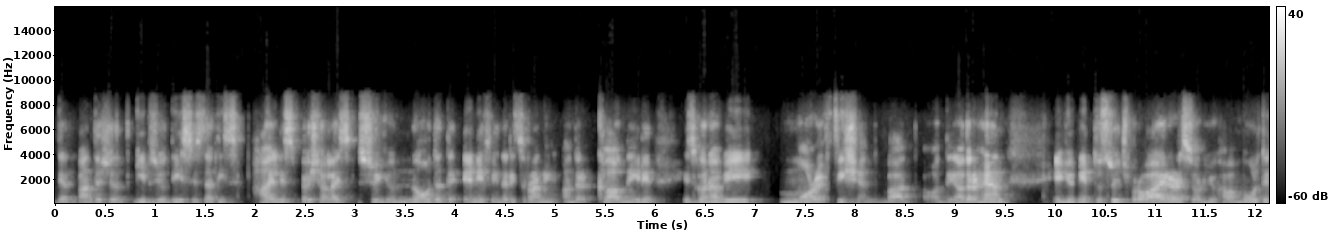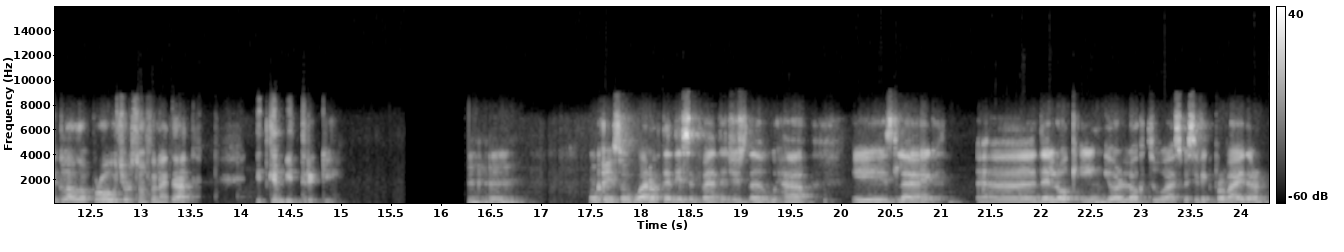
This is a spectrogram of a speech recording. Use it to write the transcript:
the advantage that gives you this is that it's highly specialized. So you know that the, anything that is running under cloud native is going to be more efficient. But on the other hand, if you need to switch providers or you have a multi-cloud approach or something like that, it can be tricky. Mm -hmm. Okay, so one of the disadvantages that we have is like uh, the lock-in. You are locked to a specific provider.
